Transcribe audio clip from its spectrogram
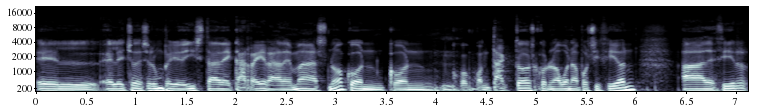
el, el hecho de ser un periodista de carrera, además, ¿no? Con, con- con contactos, con una buena posición, a decir,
